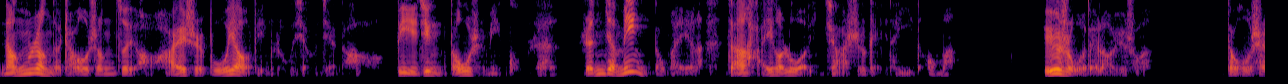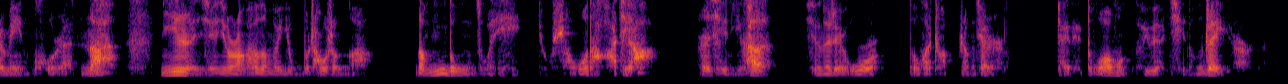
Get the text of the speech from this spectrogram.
能让他朝生最好还是不要兵戎相见的好，毕竟都是命苦人，人家命都没了，咱还要落井下石给他一刀吗？于是我对老于说：“都是命苦人呐，你忍心就让他这么永不超生啊？”能动嘴就少打架，而且你看，现在这屋都快喘不上气儿了，这得多猛的怨气能这样啊！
